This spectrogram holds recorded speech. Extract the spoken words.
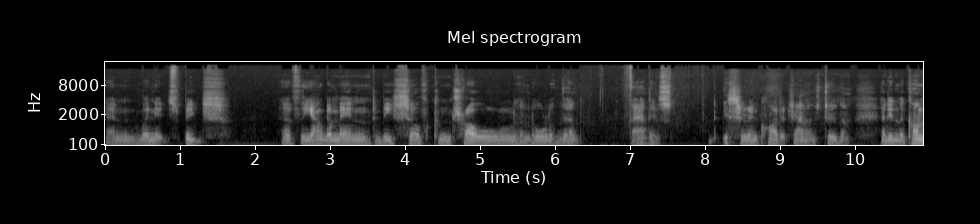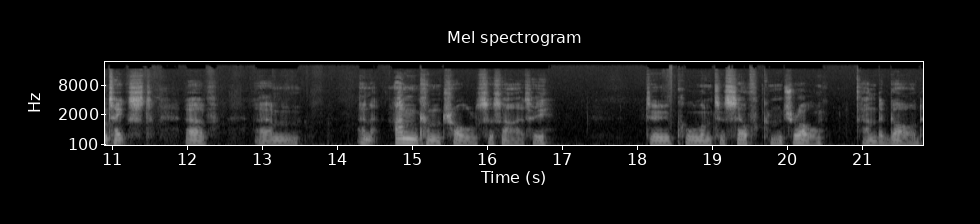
and when it speaks of the younger men to be self controlled and all of that, that is issuing quite a challenge to them. And in the context of um, an uncontrolled society, to call them to self control under God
